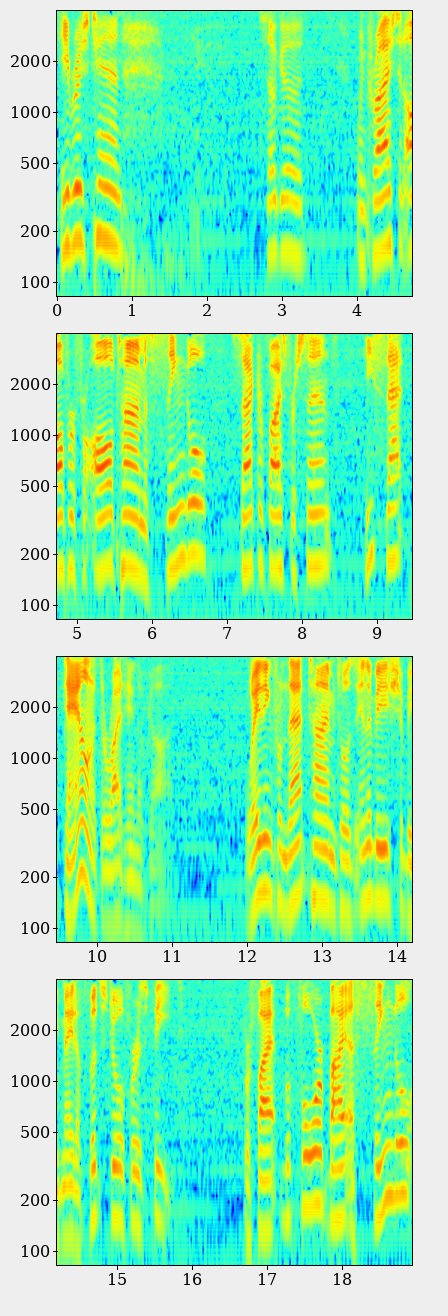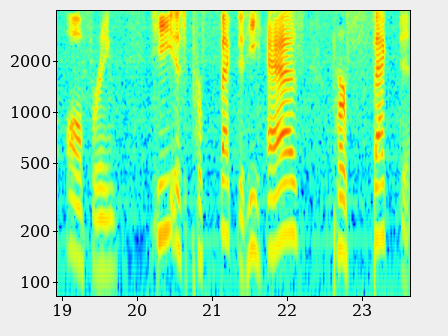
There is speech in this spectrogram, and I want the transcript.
Hebrews 10. So good. When Christ had offered for all time a single sacrifice for sins, he sat down at the right hand of God, waiting from that time until his enemies should be made a footstool for his feet. Before by a single offering he is perfected, he has perfected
